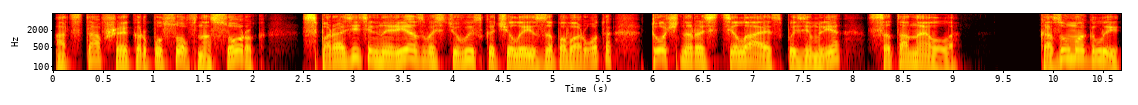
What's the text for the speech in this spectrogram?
отставшая корпусов на сорок, с поразительной резвостью выскочила из-за поворота, точно расстилаясь по земле, сатанелла. Казума моглы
